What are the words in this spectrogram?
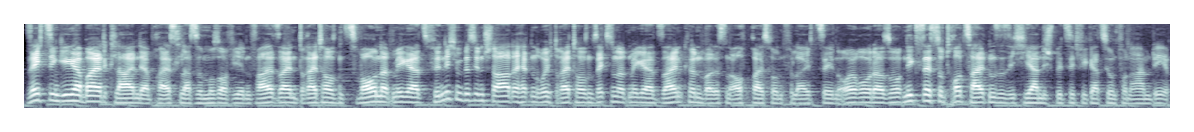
16 GB, klar in der Preisklasse muss auf jeden Fall sein. 3200 MHz finde ich ein bisschen schade, hätten ruhig 3600 MHz sein können, weil es ein Aufpreis von vielleicht 10 Euro oder so. Nichtsdestotrotz halten sie sich hier an die Spezifikation von AMD,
